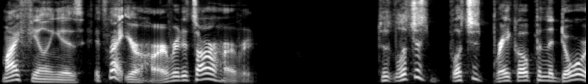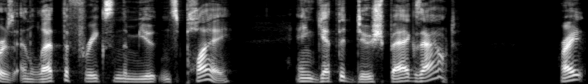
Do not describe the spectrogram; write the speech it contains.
My feeling is it's not your Harvard, it's our Harvard. let's just let's just break open the doors and let the freaks and the mutants play and get the douchebags out. Right?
